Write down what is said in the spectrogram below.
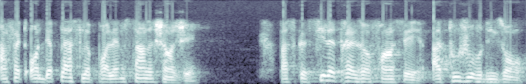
en fait, on déplace le problème sans le changer. Parce que si le Trésor français a toujours, disons,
